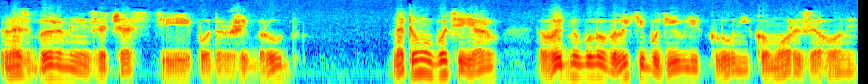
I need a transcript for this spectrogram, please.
назбираний за час цієї подорожі бруд. На тому боці яру видно було великі будівлі, клуні, комори, загони,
